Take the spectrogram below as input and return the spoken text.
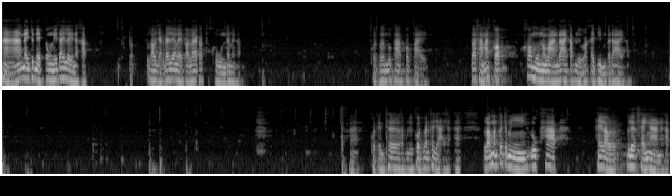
หาในอินเทอร์เน็ตตรงนี้ได้เลยนะครับ เราอยากได้เรื่องอะไรตอนแรกก็ครูนใช่ไหมครับ กดเพิ่มรูปภาพเข้าไป เราสามารถก๊อป ข้อมูลมาวางได้ครับ หรือว่าใครพิมพ์ก็ได้ครับกด enter ครับ หรือกดวันขยายอะแล้วมันก็จะมีรูปภาพให้เราเลือกใช้งานนะครับ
